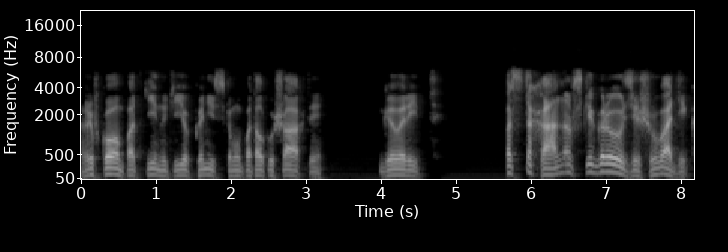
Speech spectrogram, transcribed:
рывком подкинуть ее к низкому потолку шахты. Говорит, «По-стахановски грузишь, Вадик.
